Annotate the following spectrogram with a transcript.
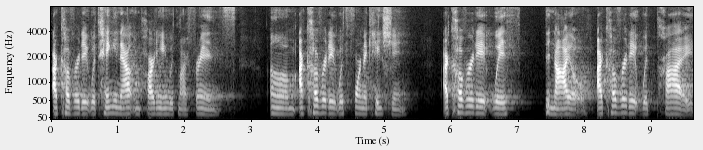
I covered it with hanging out and partying with my friends. Um, I covered it with fornication. I covered it with denial. I covered it with pride.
